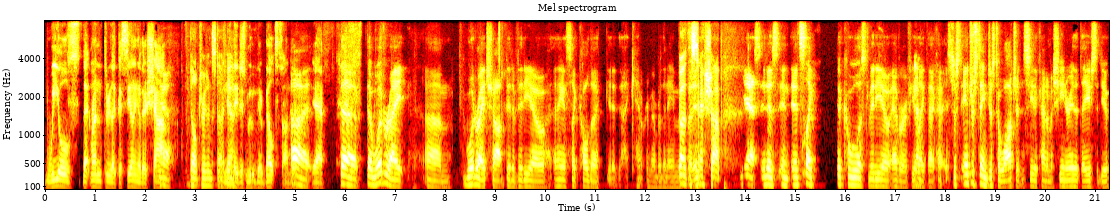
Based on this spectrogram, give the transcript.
wheels that run through like the ceiling of their shop Yeah. Belt driven stuff. and Yeah. then they just move their belts onto Uh, yeah the the Woodwright um, Woodwright shop did a video. I think it's like called a. I can't remember the name. Oh, of at it, the but it- shop. yes, it is. And it's like the coolest video ever. If you Yeah. like that kind, of, it's just interesting just to watch it and see the kind of machinery that they used to do.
